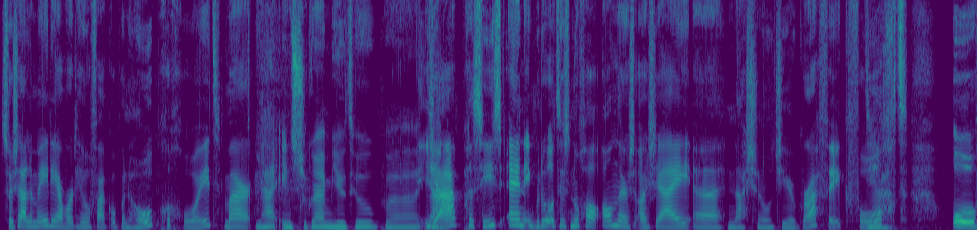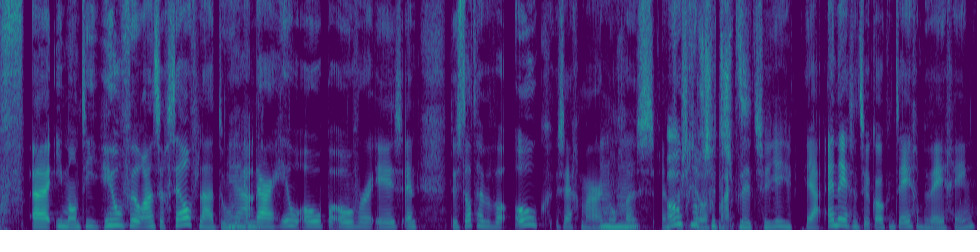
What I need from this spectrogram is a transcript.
sociale media wordt heel vaak op een hoop gegooid. Maar Ja, Instagram, YouTube. eh, ja. ja. precies. En ik bedoel, het is nogal anders als jij eh, National Geographic volgt. Of eh, iemand die heel veel aan zichzelf laat doen Ja. en daar heel open over is. En dus dat hebben we ook, zeg maar, nog Mhm. eens een ook nog zitten splitsen. Ja, en er is natuurlijk ook een tegenbeweging.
